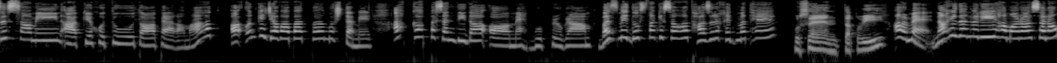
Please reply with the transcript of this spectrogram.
معزز سامعین، آپ کے خطوط اور پیغامات اور ان کے جوابات پر مشتمل آپ کا پسندیدہ اور محبوب پروگرام بزم دوستوں کے ساتھ حاضر خدمت ہے۔ حسین تقوی۔ اور میں ناہید انوری ہمارا سلام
